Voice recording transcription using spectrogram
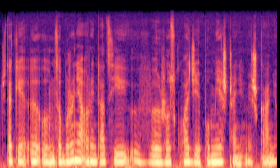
czy takie y, y, zaburzenia orientacji w rozkładzie pomieszczeń w mieszkaniu.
